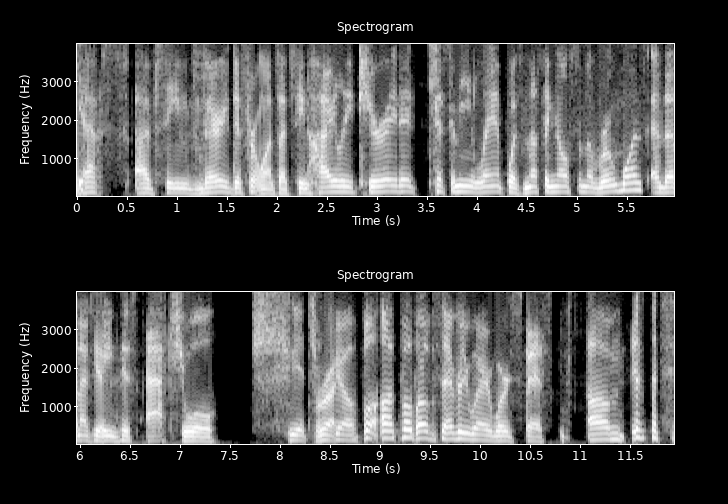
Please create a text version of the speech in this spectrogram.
Yes, I've seen very different ones. I've seen highly curated Tiffany lamp with nothing else in the room ones, and then I've seen his actual shit Right. show envelopes everywhere workspace. Um, it's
